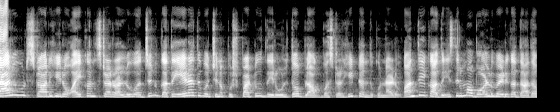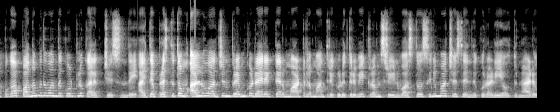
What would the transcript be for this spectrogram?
Tollywood star hero icon star Allu Arjun గత ఏడాది వచ్చిన పుష్ప టూ ది రూల్తో బ్లాక్ బస్టర్ హిట్ అందుకున్నాడు. అంతేకాదు ఈ సినిమా వరల్డ్ వైడ్గా దాదాపుగా పంతొమ్మిది వంద కోట్లు కలెక్ట్ చేసింది. అయితే ప్రస్తుతం అల్లు అర్జున్ ప్రముఖ డైరెక్టర్ మాటల మాంత్రికుడు త్రివిక్రమ్ శ్రీనివాస్తో సినిమా చేసేందుకు రెడీ అవుతున్నాడు.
